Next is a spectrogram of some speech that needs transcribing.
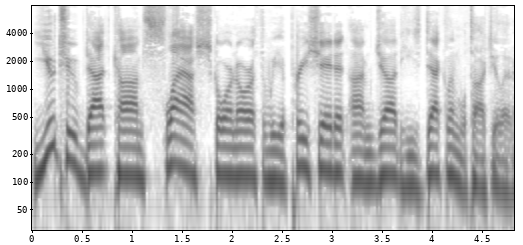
youtube.com slash Score North. We appreciate it. I'm Judd. He's Declan. We'll talk to you later.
